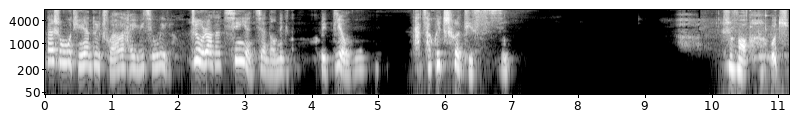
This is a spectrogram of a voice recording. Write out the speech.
但是穆庭燕对楚安安还余情未了。只有让他亲眼见到那个被玷污，他才会彻底死心。师傅，我去。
